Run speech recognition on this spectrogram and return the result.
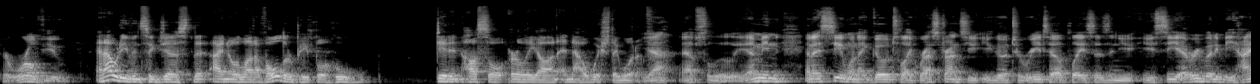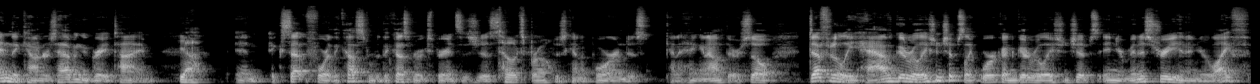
their worldview. And I would even suggest that I know a lot of older people who didn't hustle early on and now wish they would have. Yeah, absolutely. I mean, and I see when I go to like restaurants, you, you go to retail places and you, you see everybody behind the counters having a great time. Yeah. And except for the customer, the customer experience is just Totes, bro. just kind of poor and just kind of hanging out there. So definitely have good relationships, like work on good relationships in your ministry and in your life,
